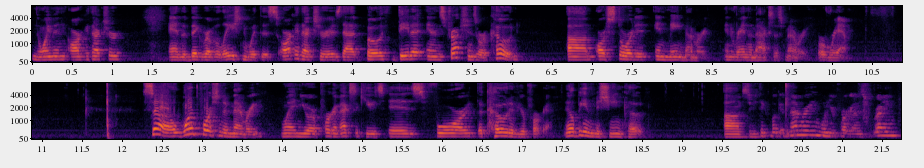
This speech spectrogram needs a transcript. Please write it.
Neumann architecture. And the big revelation with this architecture is that both data and instructions or code um, are stored in main memory, in random access memory, or RAM. So, one portion of memory when your program executes is for the code of your program. It'll be in the machine code. Um, so, if you take a look at memory when your program is running,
